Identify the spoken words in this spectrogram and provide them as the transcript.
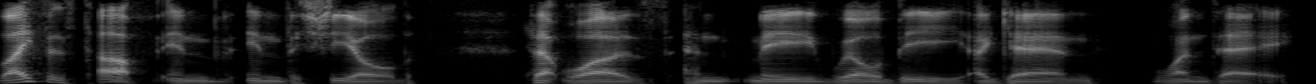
Life is tough in in the shield that was and may will be again one day.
